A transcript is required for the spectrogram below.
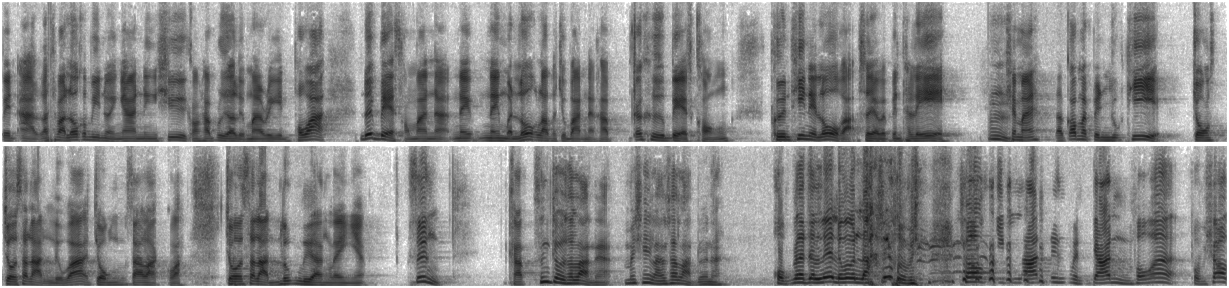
เป็นอาจรัฐบาลโลกก็มีหน่วยงานหนึ่งชื่อกองทัพเรือหรือ marine เพราะว่าด้วยเบสของมันอะในในเหมือนโลกเราปัจจุบันนะครับ ก็คือเบสของพื้นที่ในโลกอะส่วนใหญ่มันเป็นทะเลอืมใช่ไหมแล้วก็มันเป็นยุคที่โจรโจรสลัดหรือว่าจงสลัดกว่า โจรสลัดลูกเรืองอะไรอย่างเงี้ย ซึ่งครับซึ่งโจรสลัดเนี่ยไม่ใช่ร้านสลัดด้วยนะผมก็จะเล่นเลยว่าเป็นร้านที่ผมชอบกินร้านหนึ่งเหมือนกัน เพราะว่าผมชอบ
